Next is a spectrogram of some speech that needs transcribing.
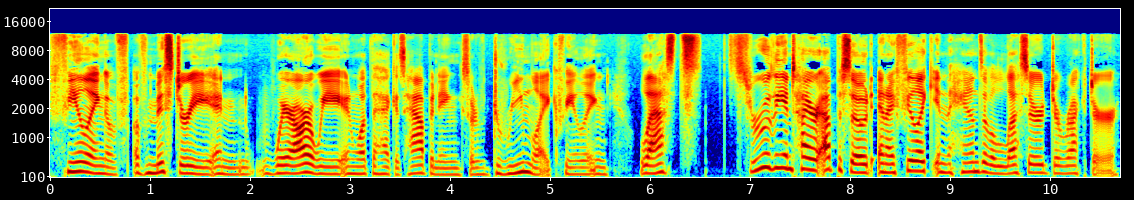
feeling of, of mystery and where are we and what the heck is happening, sort of dreamlike feeling lasts through the entire episode. And I feel like in the hands of a lesser director,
